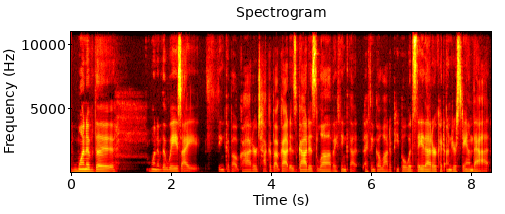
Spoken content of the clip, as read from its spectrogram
one of the one of the ways I think about God or talk about God is God is love. I think that I think a lot of people would say that or could understand that.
